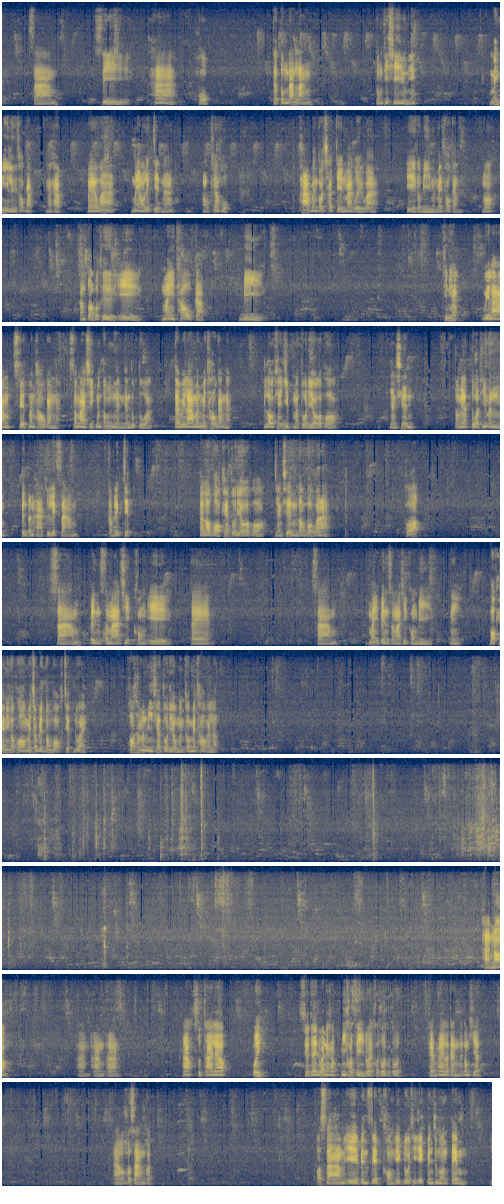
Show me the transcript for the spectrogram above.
สามสี่ห้า หกแต่ตรงด้านหลัง ตรงที่ชี้อยู่นี้ ไม่มีหรือเท่ากับนะครับ แปลว่าไม่เอาเลขเจ็ดนะ เอาแค่หกภาพมันก็ชัดเจนมากเลยว่า a กับ b มันไม่เท่ากันเนาะคำตอบก็คือ a ไม่เท่ากับ b ทีเนี้ยเวลาเซตมันเท่ากันน่ะ สมาชิกมันต้องเหมือนกันทุกตัว แต่เวลามันไม่เท่ากันน่ะ เราแค่หยิบมาตัวเดียวก็พอ อย่างเช่น ตรงนี้ตัวที่มันเป็นปัญหาคือเลขสามกับเลขเจ็ดแต่เราบอกแค่ตัวเดียวก็พอ อย่างเช่น เราบอกว่า เพราะสามเป็นสมาชิกของ A แต่สามไม่เป็นสมาชิกของ B นี่ บอกแค่นี้ก็พอไม่จำเป็นต้องบอกเจ็ดด้วย เพราะถ้ามันมีแค่ตัวเดียวมันก็ไม่เท่ากันล้วผ่านเนาะผ่านผ่านผ่าน อะสุดท้ายแล้วอุ้ย เสียใจด้วยนะครับ มีข้อสี่ด้วยขอโทษขอโทษ แถมให้แล้วกันไม่ต้องเครียดเอาข้อสามก่อน ข้อสาม a เป็นเซตของ x โดยที่ x เป็นจำนวนเต็ม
